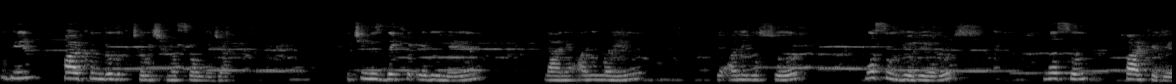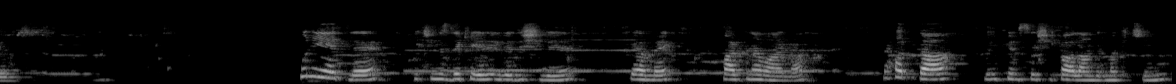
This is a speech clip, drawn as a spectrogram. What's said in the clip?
Bu bir farkındalık çalışması olacak. İçimizdeki erili, yani animayı ve animusu nasıl görüyoruz? Nasıl fark ediyoruz? Bu niyetle içimizdeki eril ve dişili görmek, farkına varmak ve hatta mümkünse şifalandırmak için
